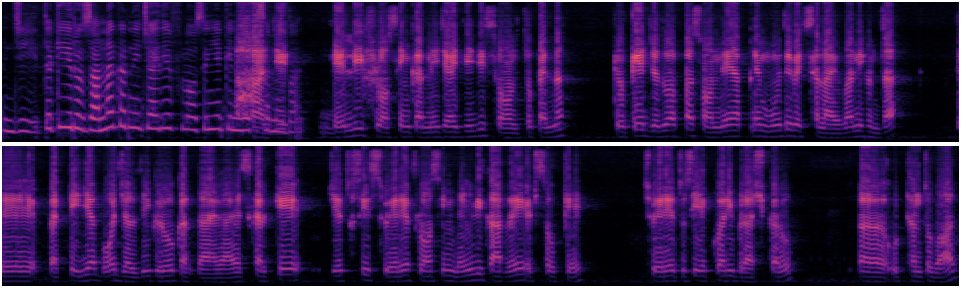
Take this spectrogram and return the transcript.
ਜੀ ਤਾਂ ਕੀ ਰੋਜ਼ਾਨਾ ਕਰਨੀ ਚਾਹੀਦੀ ਹੈ ਫਲੋਸਿੰਗ ਜਾਂ ਕਿੰਨੇ ਸਮੇਂ ਬਾਅਦ? ਡੇਲੀ ਫਲੋਸਿੰਗ ਕਰਨੀ ਚਾਹੀਦੀ ਜੀ ਸੌਣ ਤੋਂ ਪਹਿਲਾਂ ਕਿਉਂਕਿ ਜਦੋਂ ਆਪਾਂ ਸੌਂਦੇ ਆ ਆਪਣੇ ਮੂੰਹ ਦੇ ਵਿੱਚ ਸਲਾਈਵਾ ਨਹੀਂ ਹੁੰਦਾ ਤੇ ਬੈਕਟੀਰੀਆ ਬਹੁਤ ਜਲਦੀ ਗਰੋ ਕਰਦਾ ਹੈਗਾ। ਇਸ ਕਰਕੇ ਜੇ ਤੁਸੀਂ ਸਵੇਰੇ ਫਲੋਸਿੰਗ ਨਹੀਂ ਵੀ ਕਰ ਰਹੇ ਇਟਸ ਓਕੇ ਸਵੇਰੇ ਤੁਸੀਂ ਇੱਕ ਵਾਰੀ ਬ੍ਰਸ਼ ਕਰੋ ਉੱਠਣ ਤੋਂ ਬਾਅਦ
